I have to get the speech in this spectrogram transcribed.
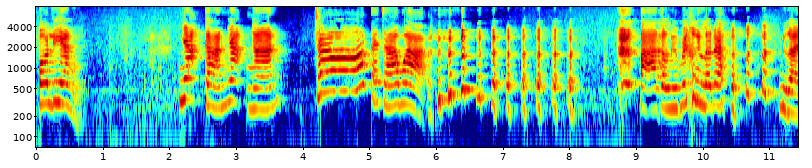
โปเลียงยะการยะงานจ้าแต่จ้าว่า ตาจะลืมไม่ขึ้นแล้วเนี่ยเหนื่อย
